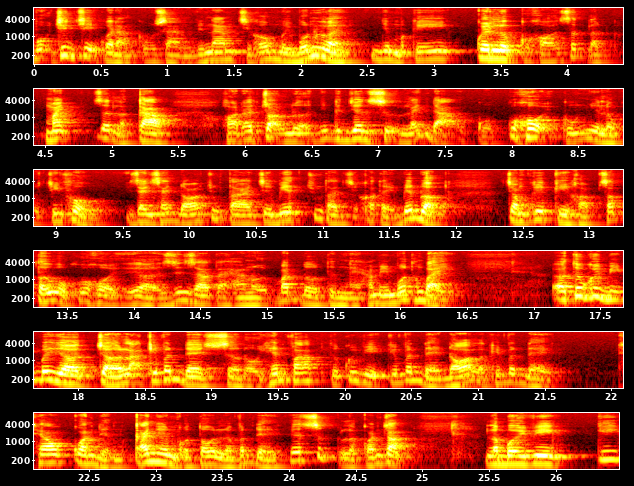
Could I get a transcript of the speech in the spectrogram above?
bộ chính trị của đảng cộng sản việt nam chỉ có 14 người nhưng mà cái quyền lực của họ rất là mạnh rất là cao họ đã chọn lựa những cái nhân sự lãnh đạo của quốc hội cũng như là của chính phủ. Danh sách đó chúng ta chưa biết chúng ta chỉ có thể biết được. Trong cái kỳ họp sắp tới của quốc hội uh, diễn ra tại hà nội bắt đầu từ ngày 21 tháng 7 uh, ờ, thưa quý vị, bây giờ trở lại cái vấn đề sửa đổi hiến pháp, thưa quý vị, cái vấn đề đó là cái vấn đề theo quan điểm cá nhân của tôi là vấn đề hết sức là quan trọng. Là bởi vì cái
